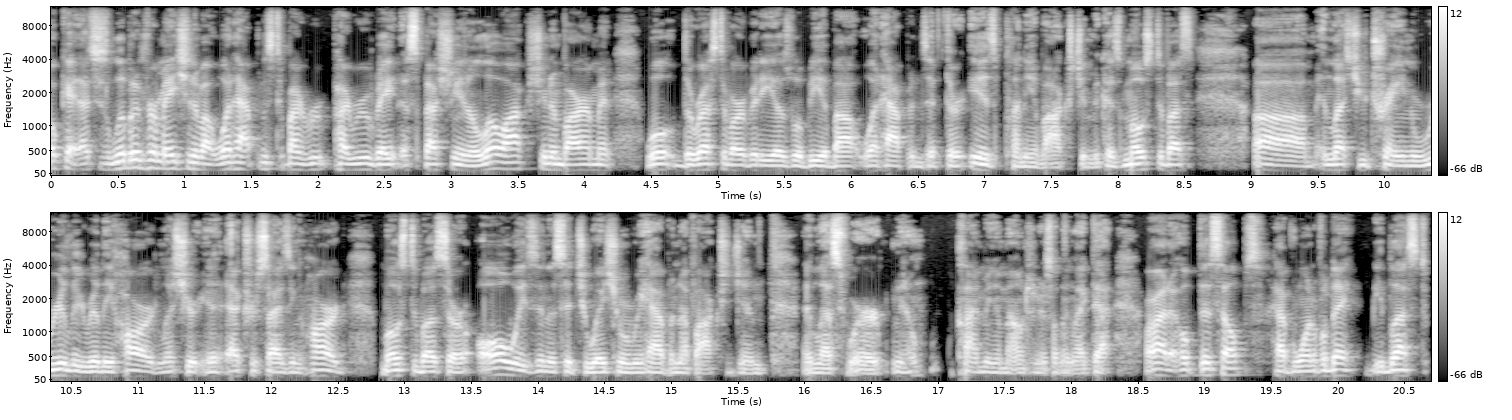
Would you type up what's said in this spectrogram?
okay, that's just a little information about what happens to pyruvate, especially in a low oxygen environment. Well, the rest of our videos will be about what happens if there is plenty of oxygen, because most of us, um, unless you train really, really hard, unless you're exercising hard, most of us are always in a situation where we have enough oxygen oxygen unless we're, you know, climbing a mountain or something like that. All right, I hope this helps. Have a wonderful day. Be blessed.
